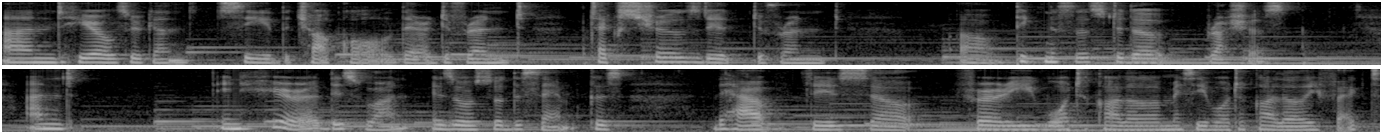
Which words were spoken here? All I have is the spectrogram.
And here also you can see the charcoal. There are different textures different uh, thicknesses to the brushes. And in here this one is also the same because they have this uh, furry watercolor messy watercolor effect.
